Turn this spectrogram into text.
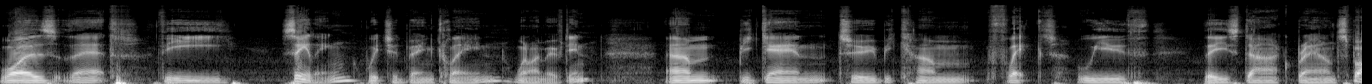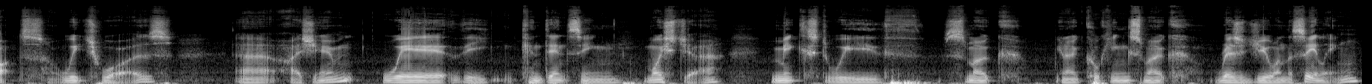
was that the ceiling, which had been clean when I moved in, um, began to become flecked with these dark brown spots, which was, uh, I assume, where the condensing moisture mixed with smoke, you know, cooking smoke residue on the ceiling,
